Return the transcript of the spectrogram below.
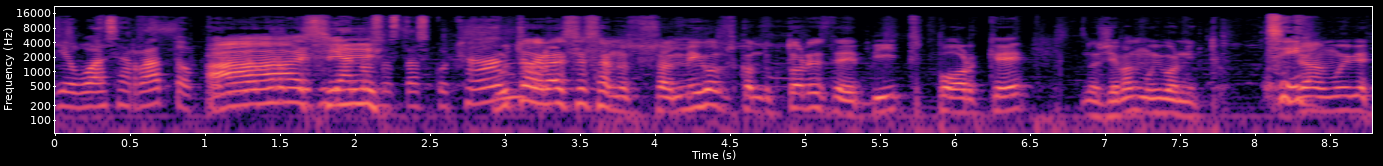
llevó hace rato? Pero Ah, creo que sí. ya nos está escuchando. Muchas gracias a nuestros amigos conductores de Beat porque nos llevan muy bonito. Sí. Nos llevan muy bien.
